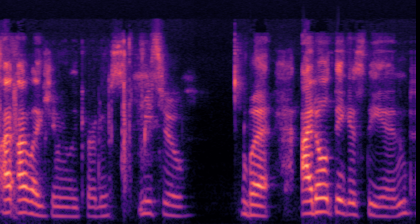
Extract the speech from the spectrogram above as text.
I, I like Jenny Lee Curtis, Me too. but I don't think it's the end.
